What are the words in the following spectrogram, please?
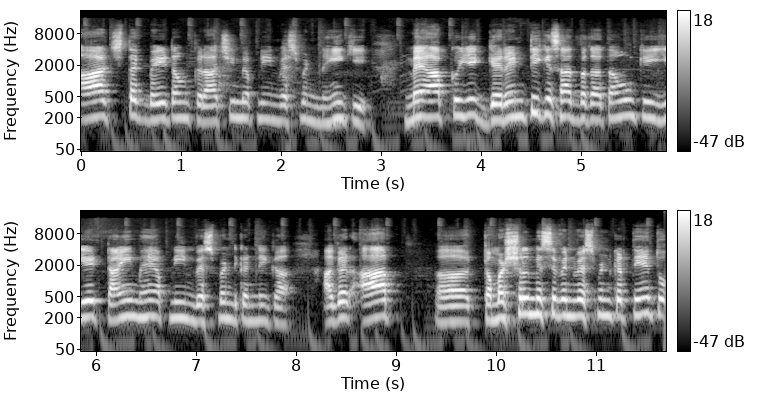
आज तक बही टाउन कराची में अपनी इन्वेस्टमेंट नहीं की, मैं आपको ये गारंटी के साथ बताता हूँ कि ये टाइम है अपनी इन्वेस्टमेंट करने का। अगर आप कमर्शियल में सिर्फ़ इन्वेस्टमेंट करते हैं तो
